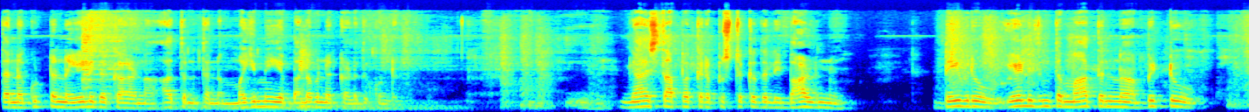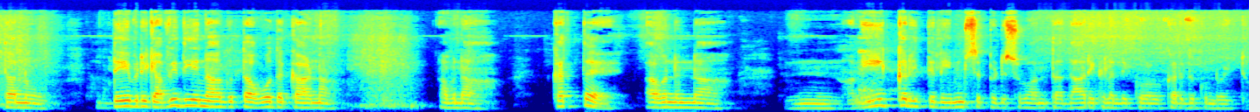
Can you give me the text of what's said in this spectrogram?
ತನ್ನ ಗುಟ್ಟನ್ನು ಹೇಳಿದ ಕಾರಣ ಆತನು ತನ್ನ ಮಹಿಮೆಯ ಬಲವನ್ನು ಕಳೆದುಕೊಂಡನು. ನ್ಯಾಯಸ್ಥಾಪಕರ ಪುಸ್ತಕದಲ್ಲಿ ಬಾಳನ್ನು ದೇವರು ಹೇಳಿದಂಥ ಮಾತನ್ನು ಬಿಟ್ಟು ತಾನು ದೇವರಿಗೆ ಅವಿಧಿಯನ್ನಾಗುತ್ತಾ ಹೋದ ಕಾರಣ ಅವನ ಕತ್ತೆ ಅವನನ್ನು ಅನೇಕ ರೀತಿಯಲ್ಲಿ ಹಿಂಸೆ ಪಡಿಸುವಂಥ ದಾರಿಗಳಲ್ಲಿ ಕರೆದುಕೊಂಡು ಹೋಯಿತು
